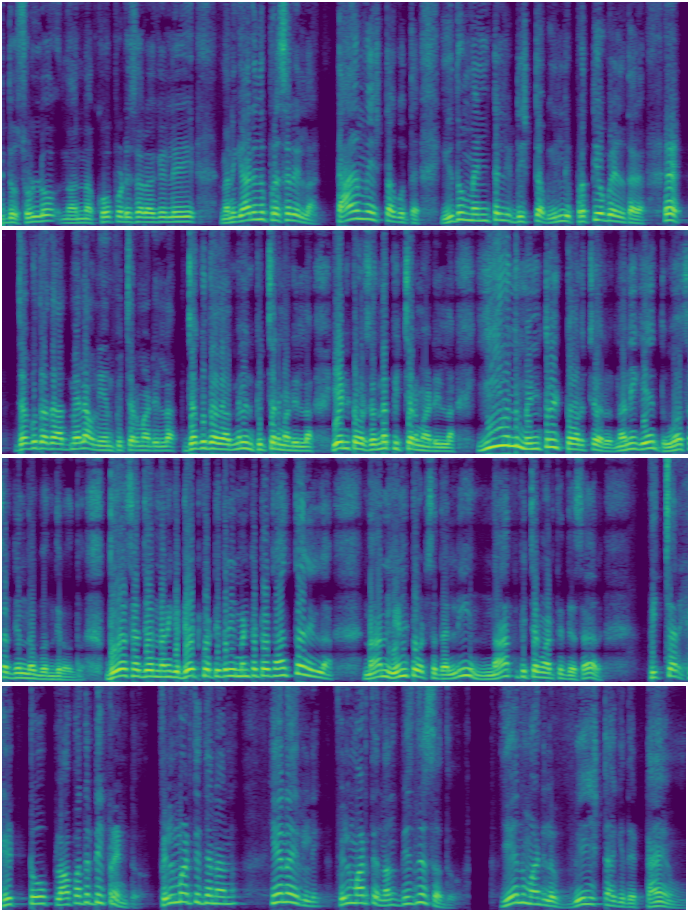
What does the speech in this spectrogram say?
ಇದು ಸುಳ್ಳು. ನನ್ನ ಕೋ ಪ್ರೊಡ್ಯೂಸರ್ ಆಗಿರಲಿ, ನನಗೆ ಯಾರಿಂದ ಪ್ರೆಸರ್ ಇಲ್ಲ. ಟೈಮ್ ವೇಸ್ಟ್ ಆಗುತ್ತೆ. ಇದು ಮೆಂಟಲಿ ಡಿಸ್ಟರ್ಬ್ ಇಲ್ಲಿ ಪ್ರತಿಯೊಬ್ಬ ಹೇಳ್ತಾರೆ, ಏ ಜಗುದದ ಆದ್ಮೇಲೆ ಅವ್ನು ಏನು ಪಿಕ್ಚರ್ ಮಾಡಿಲ್ಲ? ಜಗುದದ ಆದ್ಮೇಲೆ ಪಿಕ್ಚರ್ ಮಾಡಿಲ್ಲ? ಎಂಟು ವರ್ಷದಿಂದ ಪಿಕ್ಚರ್ ಮಾಡಿಲ್ಲ. ಈ ಒಂದು ಮೆಂಟಲ್ ಟಾರ್ಚರ್ ನನಗೆ ಧ್ರುವ ಸರ್ಜನ್ ಬಂದಿರೋದು. ಧ್ರುವ ಸರ್ಜನ್ ನನಗೆ ಡೇಟ್ ಕೊಟ್ಟಿದ್ರೆ ಈ ಮೆಂಟಲ್ ಟಾರ್ಚರ್ ಆಗ್ತಾ ಇಲ್ಲ. ನಾನು ಎಂಟು ವರ್ಷದಲ್ಲಿ ನಾಲ್ಕು ಪಿಕ್ಚರ್ ಮಾಡ್ತಿದ್ದೆ ಸರ್ ಪಿಕ್ಚರ್ ಹಿಟ್ಟು ಫ್ಲಾಪ್ ಅದು ಡಿಫ್ರೆಂಟ್ ಫಿಲ್ಮ್ ಮಾಡ್ತಿದ್ದೆ ನಾನು. ಏನೋ ಇರಲಿ ಫಿಲ್ಮ್ ಮಾಡ್ತಿದ್ದೆ. ನನ್ನ ಬಿಸ್ನೆಸ್ ಅದು. ಏನು ಮಾಡಿಲ್ಲ ವೇಸ್ಟ್ ಆಗಿದೆ ಟೈಮ್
